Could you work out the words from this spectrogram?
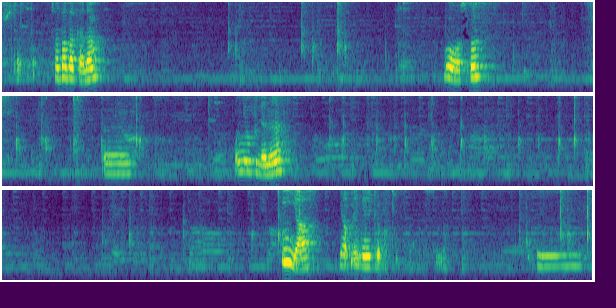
Şu topa, topa bakalım. Bu olsun. Ee, oyun planı. İyi ya. Yapmaya gerek yok aslında. Hmm.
